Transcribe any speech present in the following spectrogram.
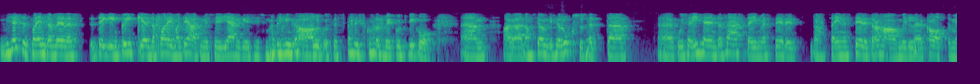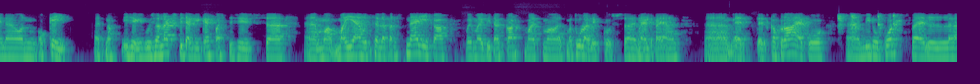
mis sest, et ma enda meelest tegin kõiki enda parima teadmise järgi, siis ma tegin ka alguses päris korralikult vigu. Ähm, aga noh, see ongi see luksus, et äh, kui sa iseenda sääste investeerid, noh, sa investeerid raha, mille kaotamine on okei okay et noh, isegi kui seal läks midagi kehvasti, siis äh, ma, ma ei jäänud sellepärast nälga või ma ei pidanud kartma, et ma, et ma tulevikus äh, nälga jään äh,. et, et ka praegu äh, minu portfell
